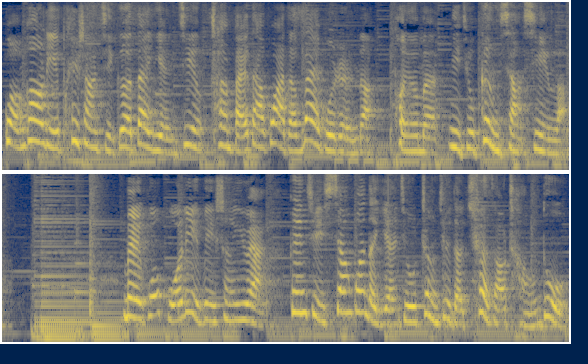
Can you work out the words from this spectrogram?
广告里配上几个戴眼镜、穿白大褂的外国人呢，朋友们你就更相信了。美国国立卫生院根据相关的研究证据的确凿程度，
